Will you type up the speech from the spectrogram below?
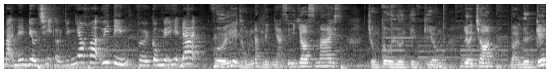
bạn nên điều trị ở những nha khoa uy tín với công nghệ hiện đại. Với hệ thống đặt lịch nha sĩ Your Smiles, chúng tôi luôn tìm kiếm, lựa chọn và liên kết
